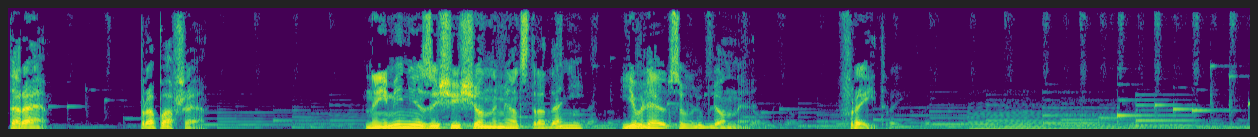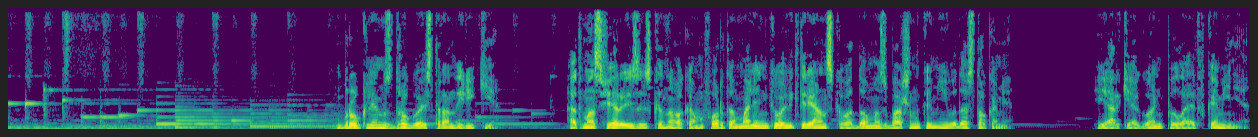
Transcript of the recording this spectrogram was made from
2. Пропавшая. Наименее защищенными от страданий являются влюбленные. Фрейд. Бруклин с другой стороны реки. Атмосфера изысканного комфорта маленького викторианского дома с башенками и водостоками. Яркий огонь пылает в камине.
